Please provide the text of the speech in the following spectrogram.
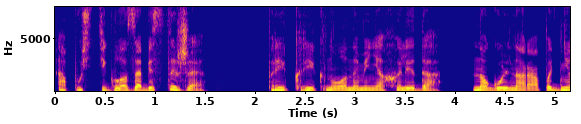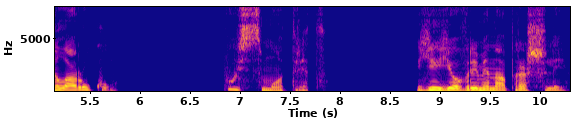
Опусти глаза, бесстыжая!» Прикрикнула на меня Халида, но Гульнара подняла руку. «Пусть смотрит. Ее времена прошли».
